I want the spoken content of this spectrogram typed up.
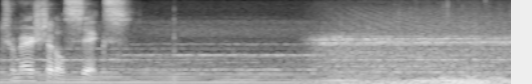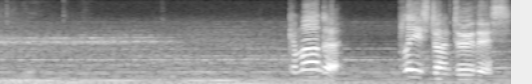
Temeraire Shuttle 6. Commander, please don't do this.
